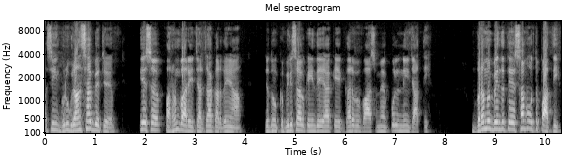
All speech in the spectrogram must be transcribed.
ਅਸੀਂ ਗੁਰੂ ਗ੍ਰੰਥ ਸਾਹਿਬ ਵਿੱਚ ਇਸ ਭਰਮ ਬਾਰੇ ਚਰਚਾ ਕਰਦੇ ਹਾਂ। ਜਦੋਂ ਕਬੀਰ ਸਾਹਿਬ ਕਹਿੰਦੇ ਆ ਕਿ ਗਰਭ ਵਾਸ ਮੈਂ ਕੁਲ ਨਹੀਂ ਜਾਤੀ। ਬ੍ਰਹਮ ਬਿੰਦ ਤੇ ਸਭ ਉਤਪਾਤੀ।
